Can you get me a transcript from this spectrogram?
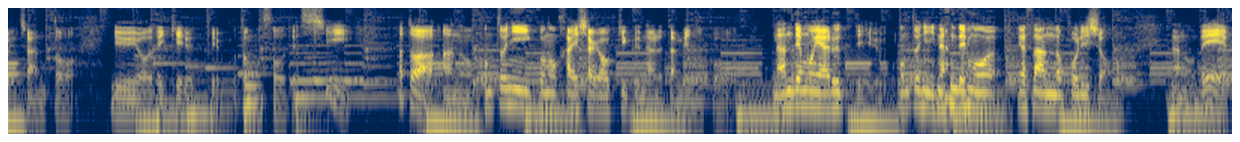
をちゃんと流用できるっていうこともそうですしあとはあの本当にこの会社が大きくなるためにこう何でもやるっていう本当に何でも屋さんのポジションなので、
